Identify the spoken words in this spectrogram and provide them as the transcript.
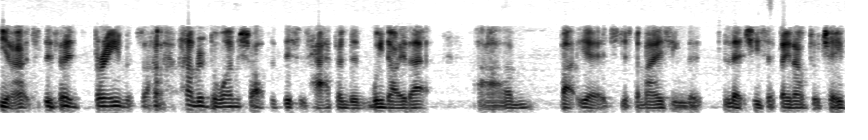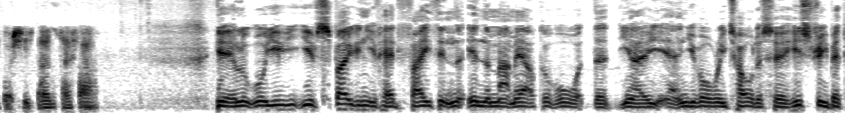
you know, it's, it's a dream. It's a hundred to one shot that this has happened, and we know that. Um, but yeah, it's just amazing that, that she's been able to achieve what she's done so far. Yeah, look, well, you, you've spoken, you've had faith in the, in the mum Alcavort that, you know, and you've already told us her history, but,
